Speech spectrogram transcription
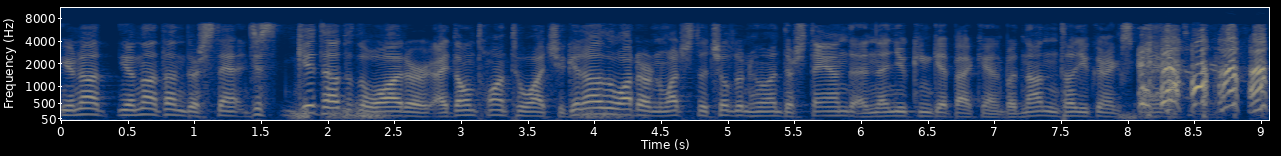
you're not you're not understand. Just get out of the water. I don't want to watch you. Get out of the water and watch the children who understand, and then you can get back in. But not until you can explain it. To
